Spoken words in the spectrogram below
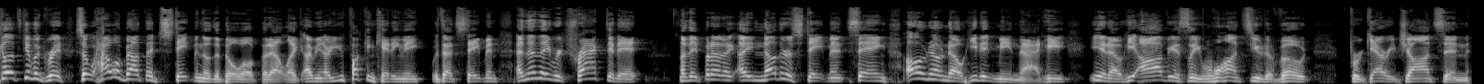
let's give a grade. So, how about that statement though that Bill Weld put out? Like, I mean, are you fucking kidding me with that statement? And then they retracted it. And they put out a, another statement saying, "Oh no, no, he didn't mean that. He, you know, he obviously wants you to vote." For Gary Johnson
